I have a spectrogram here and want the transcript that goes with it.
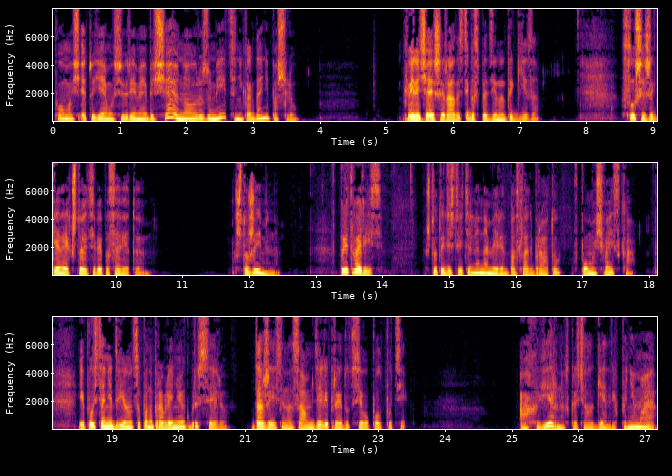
Помощь эту я ему все время обещаю, но, разумеется, никогда не пошлю. К величайшей радости господина Дегиза. Слушай же, Генрих, что я тебе посоветую. Что же именно? Притворись, что ты действительно намерен послать брату в помощь войска. И пусть они двинутся по направлению к Брюсселю, даже если на самом деле пройдут всего полпути. «Ах, верно!» — вскричал Генрих. «Понимаю.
